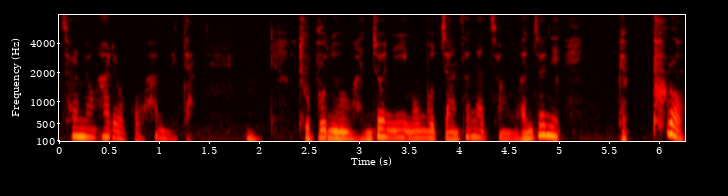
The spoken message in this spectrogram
설명하려고 합니다. 음, 두 분은 완전히 모모짱, 사나짱 완전히 100%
